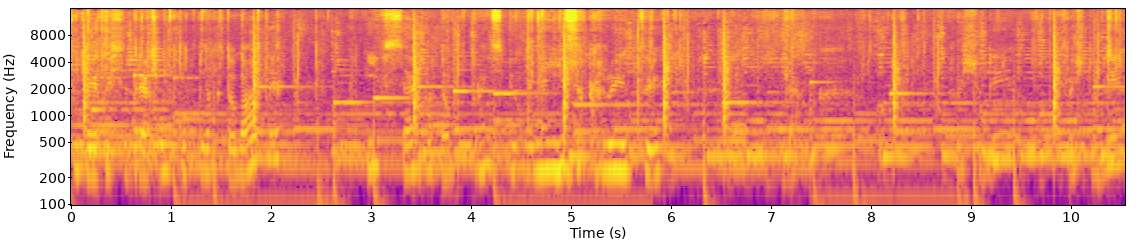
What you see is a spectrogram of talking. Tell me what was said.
Тут якось треба укомплектувати. І все готово. В принципі, головне її закрити. Так. Щось сюди, щось туди.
